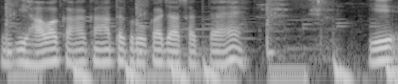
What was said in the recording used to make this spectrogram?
क्योंकि हवा कहाँ कहाँ तक रोका जा सकता है? ये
